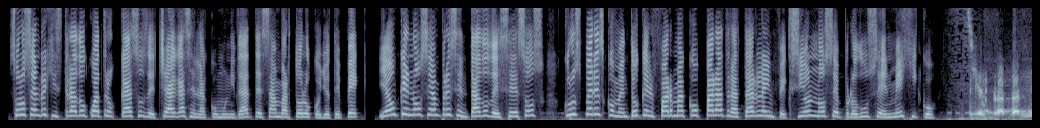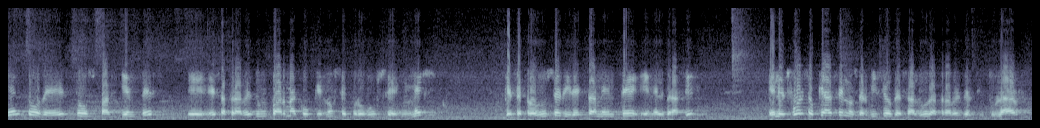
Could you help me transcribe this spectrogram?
solo se han registrado cuatro casos de chagas en la comunidad de San Bartolo Coyotepec. Y aunque no se han presentado decesos, Cruz Pérez comentó que el fármaco para tratar la infección no se produce en México. El tratamiento de estos pacientes eh, es a través de un fármaco que no se produce en México, que se produce directamente en el Brasil. El esfuerzo que hacen los servicios de salud a través del titular,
